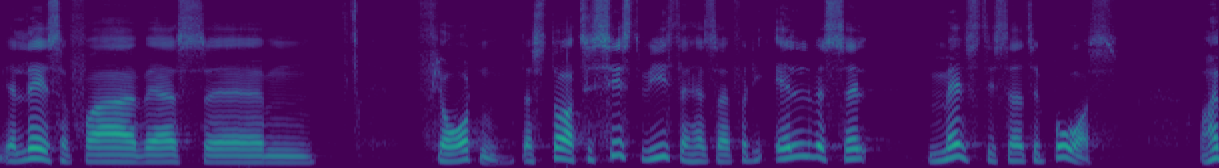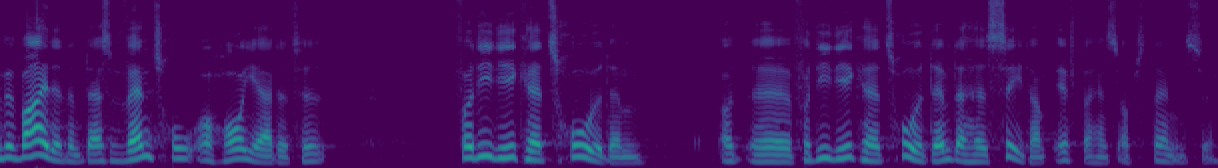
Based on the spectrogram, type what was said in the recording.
jeg læser fra vers øh, 14, der står, til sidst viste han sig for de 11 selv, mens de sad til bords. Og han bebrejdede dem deres vantro og hårdhjertethed, fordi de ikke havde troet dem, og, øh, fordi de ikke havde troet dem, der havde set ham efter hans opstandelse.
